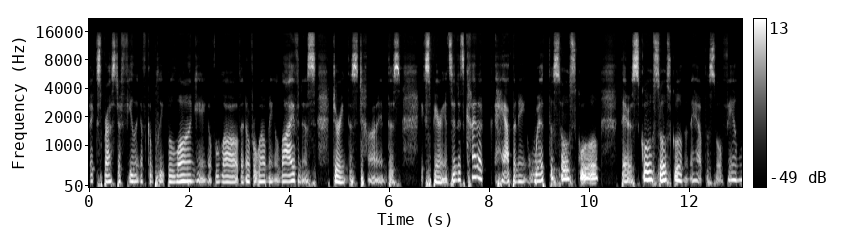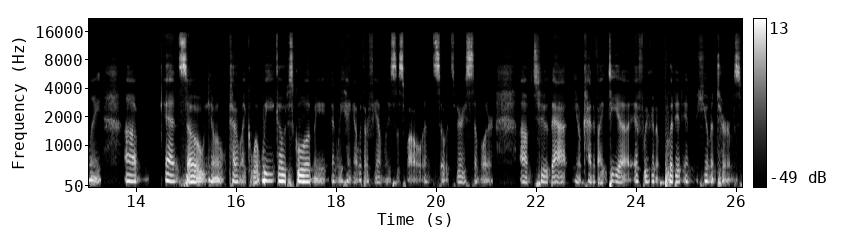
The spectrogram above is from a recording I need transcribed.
expressed a feeling of complete belonging of love and overwhelming aliveness during this time this experience. And it's kind of happening with the soul school. There's school soul school and then they have the soul family. Um, and so you know kind of like what we go to school and we and we hang out with our families as well. And so it's very similar um, to that you know kind of idea if we're going to put it in human terms.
